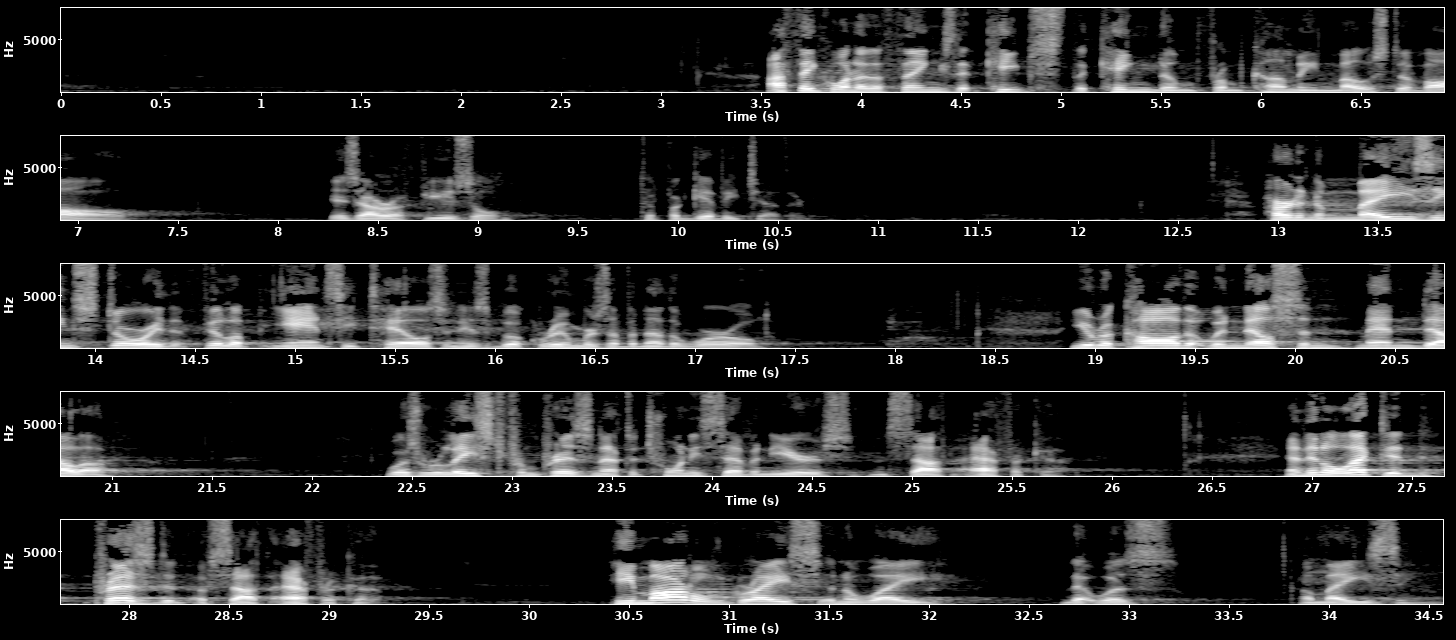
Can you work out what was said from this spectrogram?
I think one of the things that keeps the kingdom from coming most of all is our refusal to forgive each other. Heard an amazing story that Philip Yancey tells in his book, Rumors of Another World. You recall that when Nelson Mandela was released from prison after 27 years in South Africa and then elected president of South Africa, he modeled grace in a way that was amazing.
